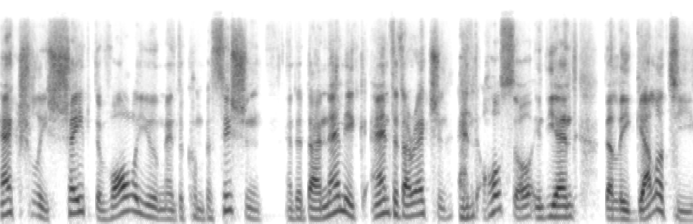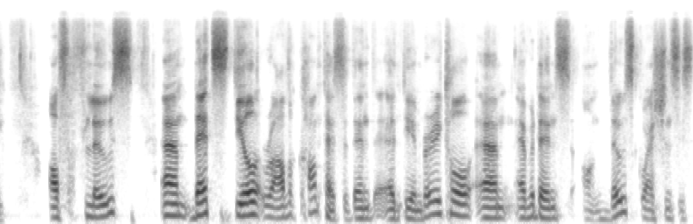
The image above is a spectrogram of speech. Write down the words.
actually shape the volume and the composition and the dynamic and the direction, and also in the end, the legality of flows, um, that's still rather contested. And the empirical um, evidence on those questions is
